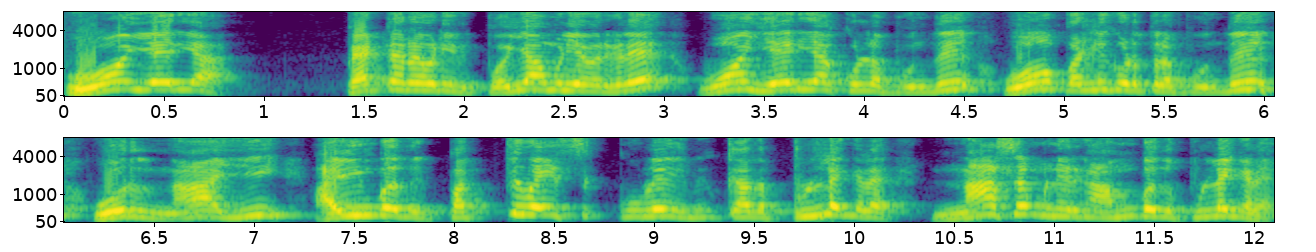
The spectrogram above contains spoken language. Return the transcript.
உன் ஏரியா பேட்டரவடி பொய்யாமொழி அவர்களே உன் ஏரியாக்குள்ள பூந்து ஓன் பள்ளிக்கூடத்தில் பூந்து ஒரு நாய் ஐம்பது பத்து வயசுக்குள்ளே இருக்காத பிள்ளைங்களை நாசம் பண்ணியிருக்கான் ஐம்பது பிள்ளைங்களை.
